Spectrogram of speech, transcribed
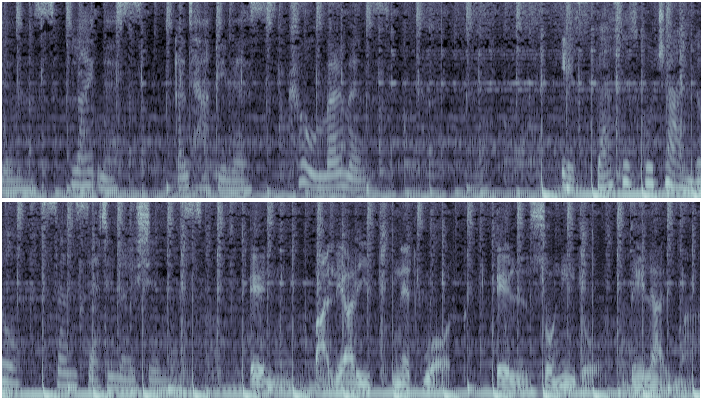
emotions, lightness and happiness, cool moments. Estás escuchando Sunset Emotions en Balearic Network, el sonido del alma.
